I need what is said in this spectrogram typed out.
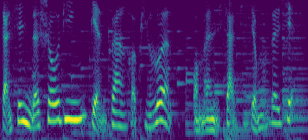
感谢你的收听、点赞和评论，我们下期节目再见。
